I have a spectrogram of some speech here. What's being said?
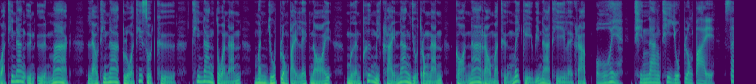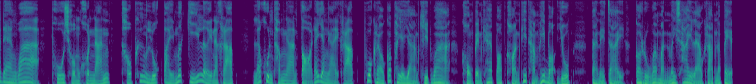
กว่าที่นั่งอื่นๆมาก แล้วที่น่ากลัวที่สุดคือ ที่นั่งตัวนั้นมันยุบลงไปเล็กน้อย เหมือนเพิ่งมีใครนั่งอยู่ตรงนั้น ก่อนหน้าเรามาถึงไม่กี่วินาทีเลยครับ โอ้ย ที่นั่งที่ยุบลงไป แสดงว่าผู้ชมคนนั้นเขาเพิ่งลุกไปเมื่อกี้เลยนะครับ แล้วคุณทำงานต่อได้ยังไงครับ พวกเราก็พยายามคิดว่า คงเป็นแค่ป๊อปคอร์นที่ทำให้เบาะยุบ แต่ในใจก็รู้ว่ามันไม่ใช่แล้วครับนะเป็ด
